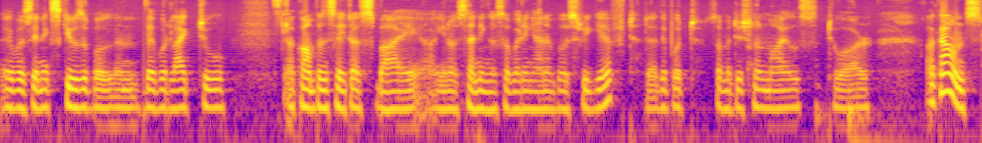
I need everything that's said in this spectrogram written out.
it was inexcusable and they would like to uh, compensate us by uh, you know sending us a wedding anniversary gift. Uh, they put some additional miles to our accounts.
